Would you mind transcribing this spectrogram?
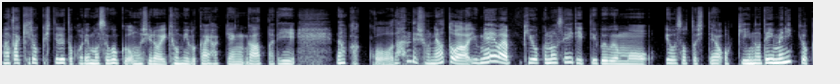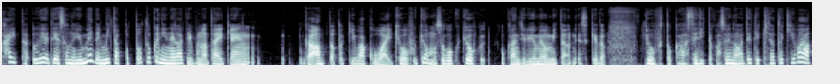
また記録してるとこれもすごく面白い興味深い発見があったりなんかこうなんでしょうね。あとは夢は記憶の整理っていう部分も要素としては大きいので夢日記を書いた上でその夢で見たこと特にネガティブな体験があった時は怖い恐怖今日もすごく恐怖を感じる夢を見たんですけど恐怖とか焦りとかそういうのが出てきた時は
